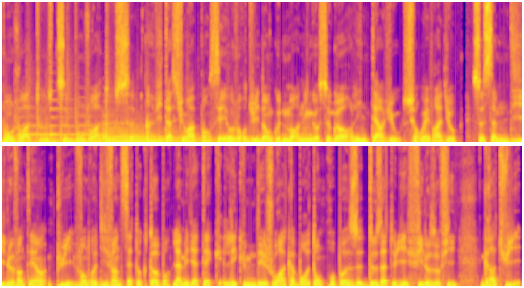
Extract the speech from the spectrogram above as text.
Bonjour à tous, bonjour à tous. Invitation à penser aujourd'hui dans Good Morning au Segor, l'interview sur Wave Radio. Ce samedi le 21 puis vendredi 27 octobre, la médiathèque L'écume des jours à Cap-Breton propose deux ateliers philosophie gratuits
